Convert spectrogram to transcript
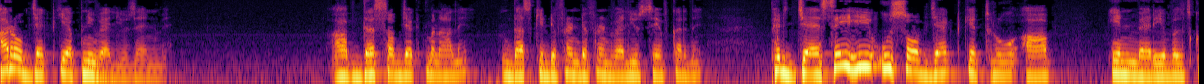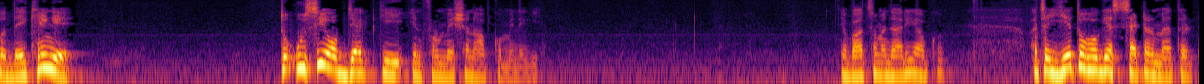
ہر آبجیکٹ کی اپنی ویلیوز ہیں ان میں. آپ دس آبجیکٹ بنا لیں، دس کی ڈفرینٹ ڈفرینٹ ویلیوز سیو کر دیں. پھر جیسے ہی اس آبجیکٹ کے تھرو آپ ان ویریبلس کو دیکھیں گے، تو اسی آبجیکٹ کی انفارمیشن آپ کو ملے گی. یہ بات سمجھ آ رہی ہے آپ کو؟ اچھا یہ تو ہو گیا سیٹر میتھڈ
